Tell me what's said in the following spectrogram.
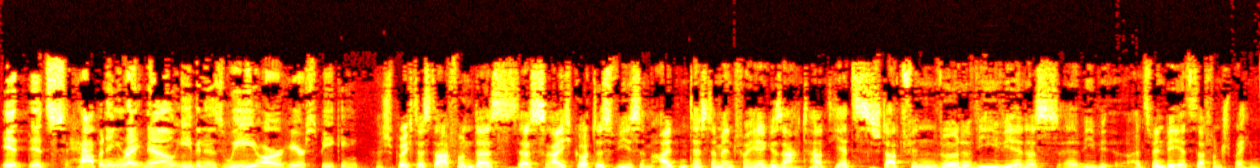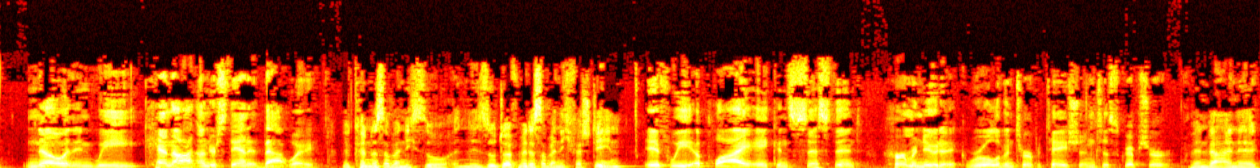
it, it's happening right now even as we are here speaking? Spricht das davon, dass das Reich Gottes, wie es im Alten Testament vorhergesagt hat, jetzt stattfinden würde, wie wir das, äh, wie wir, als wenn wir jetzt davon sprechen? No, and we cannot understand it that way. Wir können das aber nicht so, so dürfen wir das aber nicht verstehen, if we apply a consistent hermeneutic, rule of interpretation to Scripture, wenn wir eine,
